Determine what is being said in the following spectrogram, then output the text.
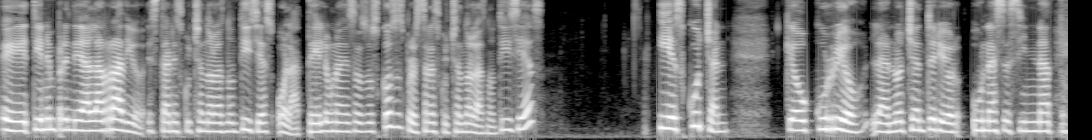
eh, tienen prendida la radio, están escuchando las noticias, o la tele, una de esas dos cosas, pero están escuchando las noticias y escuchan que ocurrió la noche anterior un asesinato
